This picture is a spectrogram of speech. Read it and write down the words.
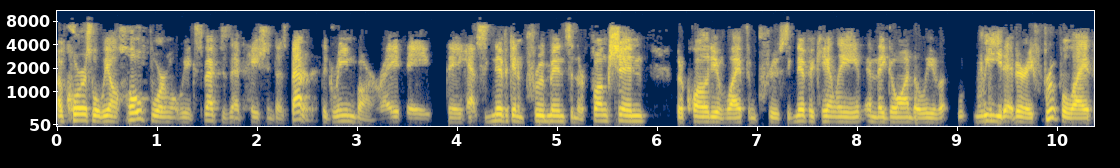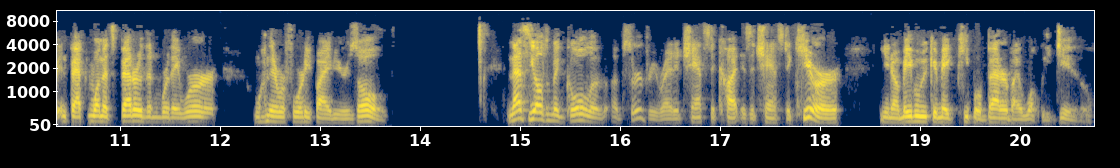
Of course, what we all hope for and what we expect is that patient does better. The green bar, right? They they have significant improvements in their function, their quality of life improves significantly, and they go on to leave, lead a very fruitful life. In fact, one that's better than where they were when they were 45 years old. And that's the ultimate goal of, of surgery, right? A chance to cut is a chance to cure. You know, maybe we can make people better by what we do.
